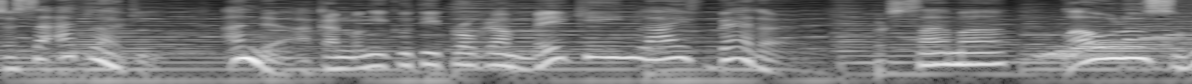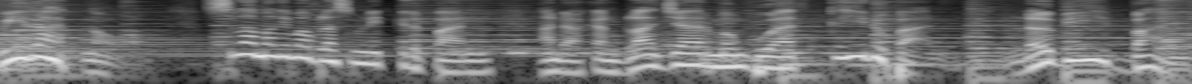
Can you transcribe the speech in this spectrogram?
Sesaat lagi Anda akan mengikuti program Making Life Better bersama Paulus Wiratno. Selama 15 menit ke depan, Anda akan belajar membuat kehidupan lebih baik.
